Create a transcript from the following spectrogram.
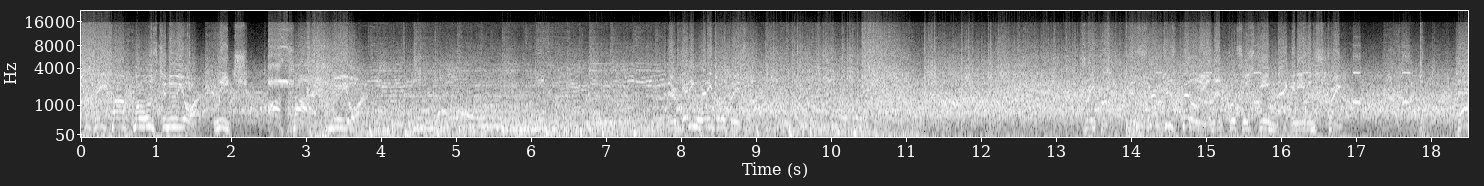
The faceoff goes to New York. Leetch, offside, New York. They're getting ready for the faceoff. Draper has served his penalty, and that puts his team back at even strength. That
